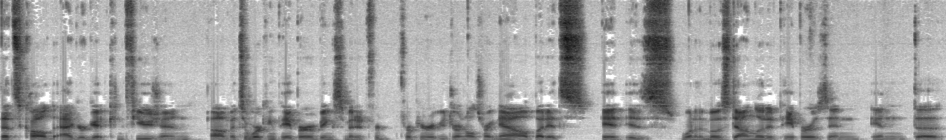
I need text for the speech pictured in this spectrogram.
that's called Aggregate Confusion. Um, it's a working paper being submitted for, for peer review journals right now, but it's it is one of the most downloaded papers in in the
